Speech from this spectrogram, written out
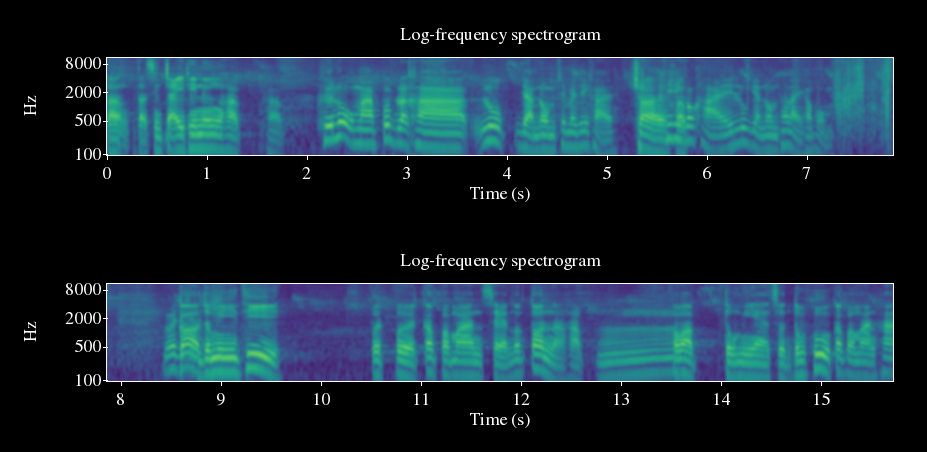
ตัดตัดสินใจอีกทีนึงครับ ครับ คือลูกออกมาปุ๊บราคาลูกหย่านมใช่ไหมที่ขาย ใช่ที่คนี่รับ เขาขายลูกหย่านมเท่าไหร่ครับผมไม่ว่าก็เป็นจะมีที่เปิดเปิดๆก็ประมาณแสนต้นๆนะครับ อืม เพราะว่าตัวเมียส่วนตัวผู้ก็ประมาณห้า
